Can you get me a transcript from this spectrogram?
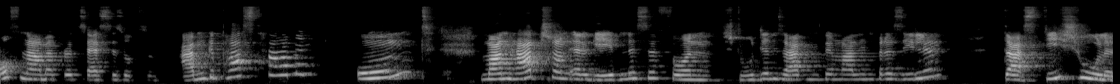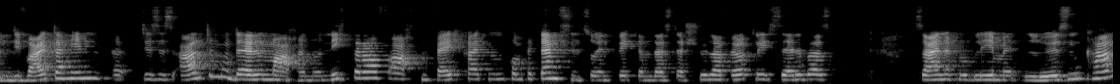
Aufnahmeprozesse sozusagen angepasst haben und man hat schon Ergebnisse von Studien, sagen wir mal in Brasilien, dass die Schulen, die weiterhin äh, dieses alte Modell machen und nicht darauf achten, Fähigkeiten und Kompetenzen zu entwickeln, dass der Schüler wirklich selber seine Probleme lösen kann,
